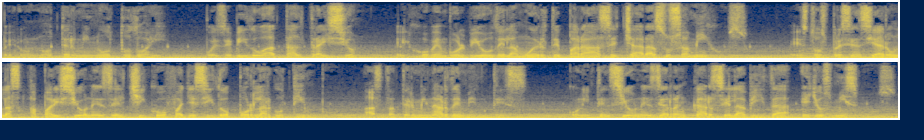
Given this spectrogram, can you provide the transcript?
Pero no terminó todo ahí, pues debido a tal traición, el joven volvió de la muerte para acechar a sus amigos. Estos presenciaron las apariciones del chico fallecido por largo tiempo, hasta terminar de mentes, con intenciones de arrancarse la vida ellos mismos,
